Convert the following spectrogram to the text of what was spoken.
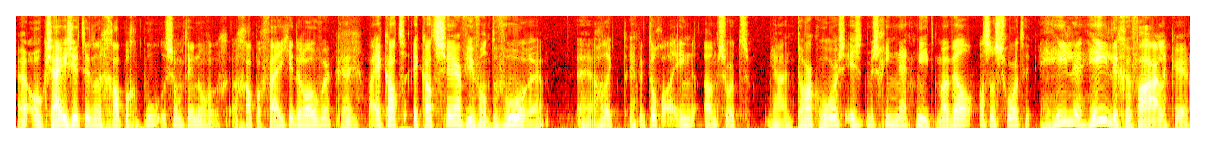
Uh, ook zij zitten in een grappige pool. Zometeen nog een, een grappig feitje erover. Okay. Maar ik had, ik had Servië van tevoren. Uh, had ik, heb ik toch al een, een soort... Ja, een dark horse is het misschien net niet. Maar wel als een soort hele, hele gevaarlijke...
